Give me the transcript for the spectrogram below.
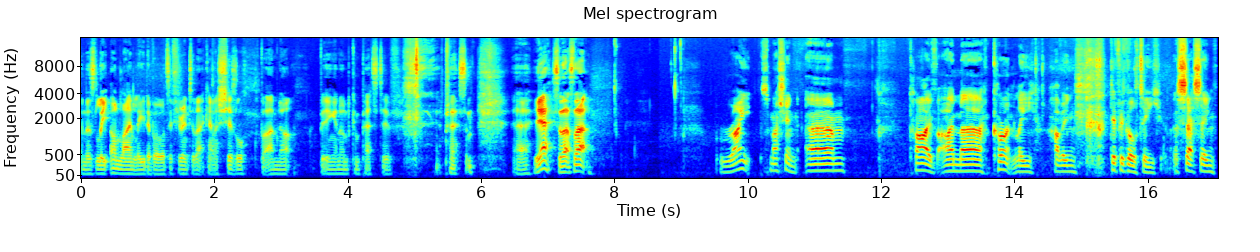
And there's le- online leaderboards if you're into that kind of shizzle, but I'm not, being an uncompetitive person. Uh, yeah, so that's that. Right, smashing. Um, Clive, I'm uh, currently having difficulty assessing,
